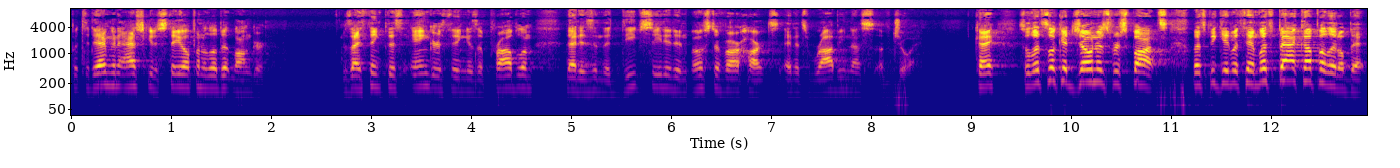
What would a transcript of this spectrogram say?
But today I'm going to ask you to stay open a little bit longer. Because I think this anger thing is a problem that is in the deep seated in most of our hearts and it's robbing us of joy. Okay? So let's look at Jonah's response. Let's begin with him. Let's back up a little bit.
